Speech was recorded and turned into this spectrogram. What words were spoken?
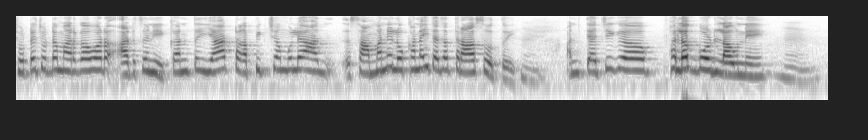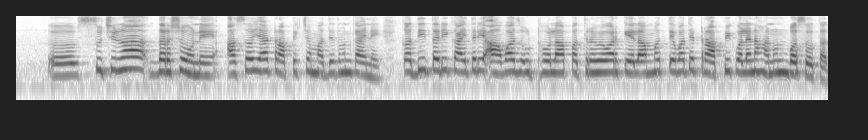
छोट्या छोट्या मार्गावर अडचणी कारण तर या ट्रॅफिकच्या मुले सामान्य लोकांनाही त्याचा त्रास होतोय. आणि त्याची फलक बोर्ड लावणे सूचना दर्शवणे असं या ट्रॅफिकच्या माध्यमातून काय नाही. कधीतरी काहीतरी आवाज उठवला पत्रव्यवहार केला मग तेव्हा ते ट्रॅफिकवाल्यांना हाणून बसवतात.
